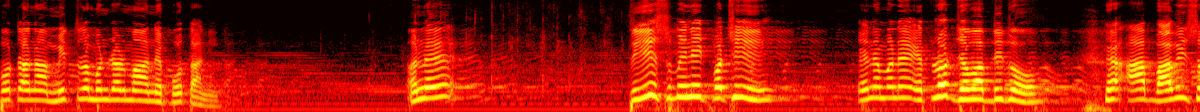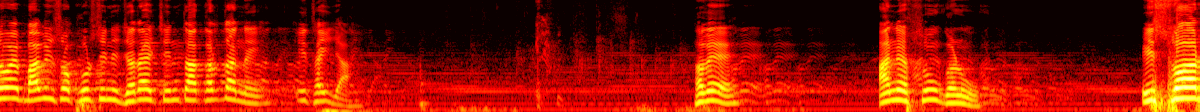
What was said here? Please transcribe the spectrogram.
પોતાના મિત્ર મંડળમાં અને પોતાની. અને ત્રીસ મિનિટ પછી એને મને એટલો જ જવાબ દીધો કે આ બાવીસો એ બાવીસો ખુરશીની જરાય ચિંતા કરતા નહીં એ થઈ જાય. હવે આને શું ગણવું? ઈશ્વર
